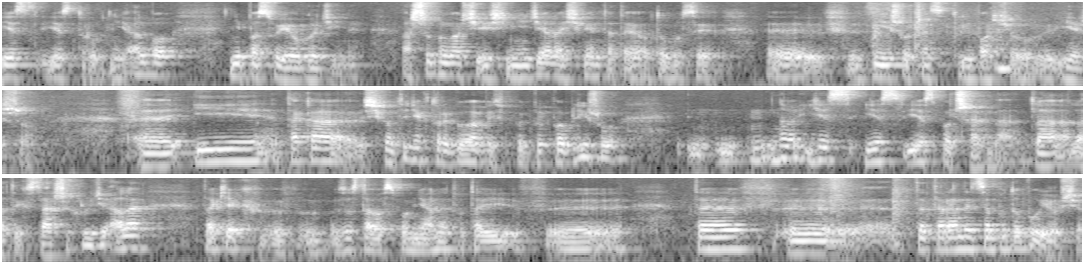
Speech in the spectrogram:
jest, jest trudniej albo nie pasują godziny. A w szczególności jeśli niedziela i święta te autobusy e, w mniejszą częstotliwością jeżdżą. E, I taka świątynia, która byłaby w pobliżu, no jest, jest, jest potrzebna dla, dla tych starszych ludzi, ale tak jak zostało wspomniane tutaj, w, te, y, te tereny zabudowują się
